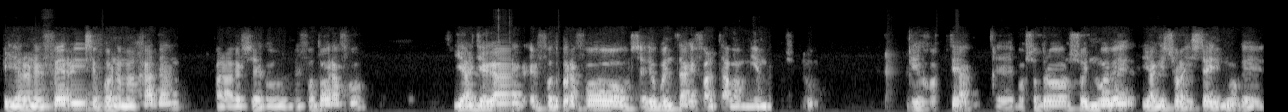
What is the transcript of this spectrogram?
pillaron el ferry, se fueron a Manhattan para verse con el fotógrafo y al llegar el fotógrafo se dio cuenta que faltaban miembros, ¿no? Dijo, hostia, eh, vosotros sois nueve y aquí solo hay seis, ¿no? Que,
